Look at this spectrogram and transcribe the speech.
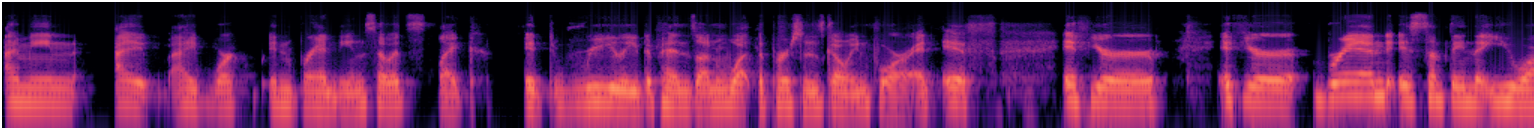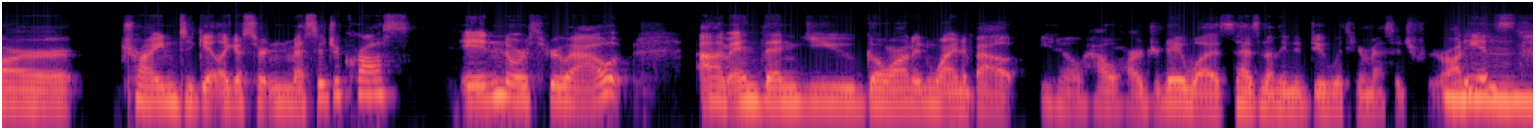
I mean, I I work in branding, so it's like it really depends on what the person's going for and if if your if your brand is something that you are trying to get like a certain message across in or throughout um, and then you go on and whine about you know how hard your day was it has nothing to do with your message for your audience mm.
